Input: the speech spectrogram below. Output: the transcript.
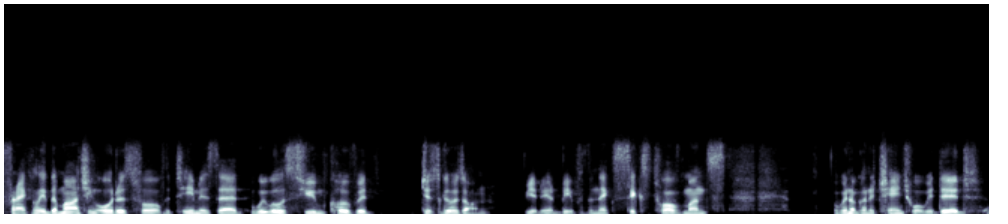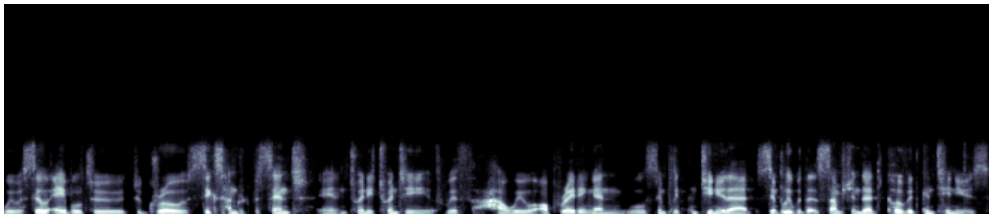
frankly, the marching orders for the team is that we will assume COVID just goes on, be it for the next six, 12 months. We're not going to change what we did. We were still able to, to grow 600% in 2020 with how we were operating, and we'll simply continue that simply with the assumption that COVID continues.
